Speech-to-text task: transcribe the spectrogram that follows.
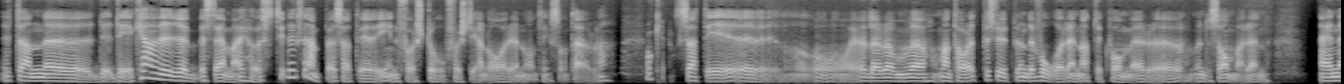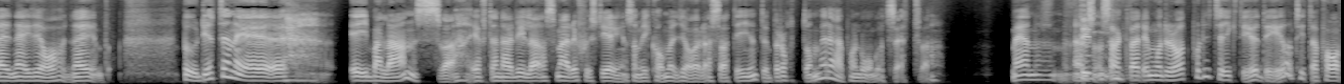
utan eh, det, det kan vi bestämma i höst till exempel så att det införs då 1 januari eller någonting sånt där. Va? Okay. Så att det eller om, om man tar ett beslut under våren att det kommer eh, under sommaren. Nej, nej, nej, ja, nej. Budgeten är i balans va? efter den här lilla smärre justeringen som vi kommer att göra. Så att det är ju inte bråttom med det här på något sätt. Va? Men, men det, som sagt det är moderat politik det är det att titta på,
